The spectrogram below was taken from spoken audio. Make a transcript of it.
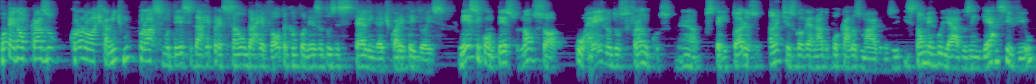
Vou pegar um caso cronologicamente muito próximo desse da repressão da revolta camponesa dos Stellinga de 42. Nesse contexto, não só o reino dos francos, né, os territórios antes governados por Carlos Magno, estão mergulhados em guerra civil,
